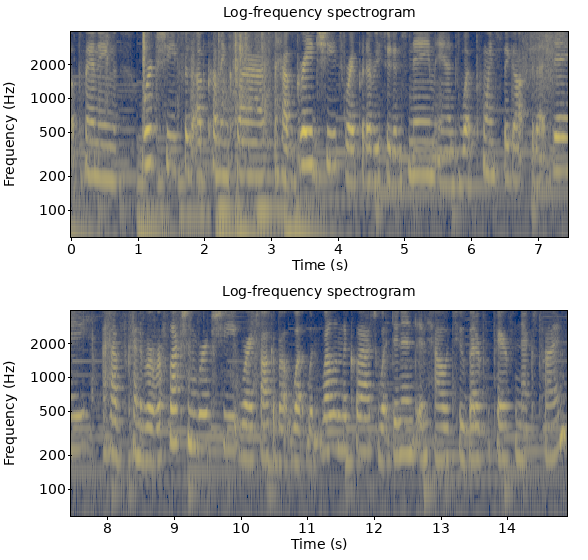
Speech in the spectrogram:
a planning worksheet for the upcoming class. I have grade sheets where I put every student's name and what points they got for that day. I have kind of a reflection worksheet where I talk about what went well in the class, what didn't, and how to better prepare for next time.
